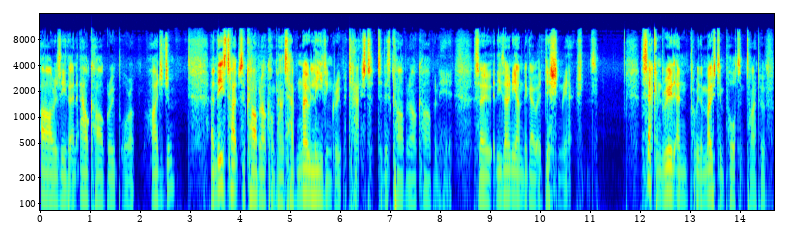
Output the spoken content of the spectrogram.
R is either an alkyl group or a hydrogen. And these types of carbonyl compounds have no leaving group attached to this carbonyl carbon here. So these only undergo addition reactions. Second, really, and probably the most important type of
